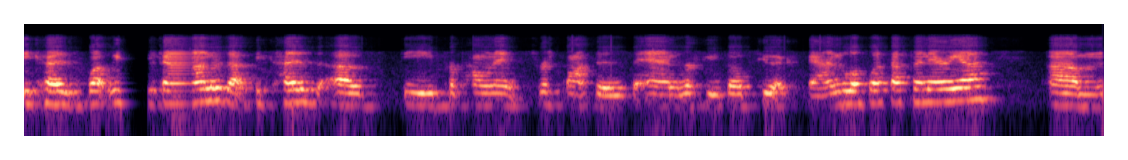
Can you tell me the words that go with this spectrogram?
because what we found was that because of the proponents' responses and refusal to expand the local assessment area, um,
